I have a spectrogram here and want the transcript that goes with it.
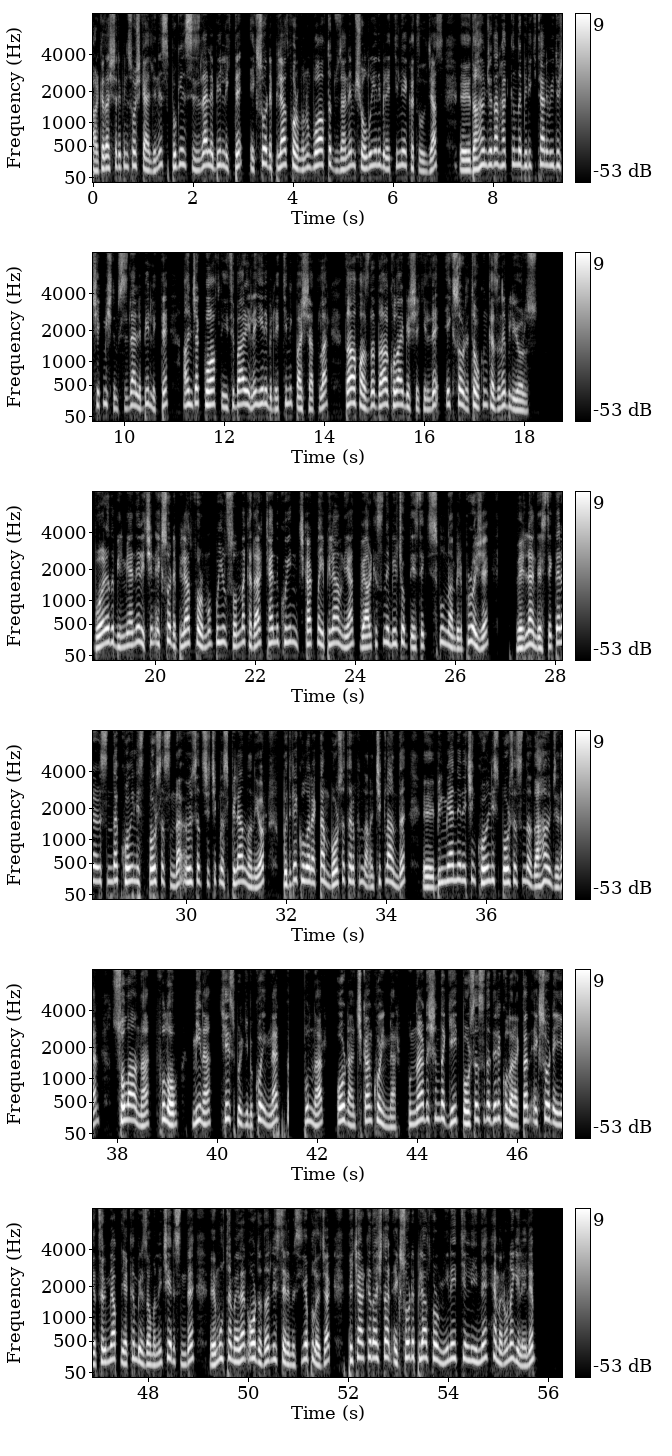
Arkadaşlar hepiniz hoş geldiniz. Bugün sizlerle birlikte Exorde platformunun bu hafta düzenlemiş olduğu yeni bir etkinliğe katılacağız. Ee, daha önceden hakkında bir iki tane video çekmiştim sizlerle birlikte. Ancak bu hafta itibariyle yeni bir etkinlik başlattılar. Daha fazla, daha kolay bir şekilde Exorde token kazanabiliyoruz. Bu arada bilmeyenler için Exorde platformu bu yıl sonuna kadar kendi coin'ini çıkartmayı planlayan ve arkasında birçok destekçisi bulunan bir proje. Verilen destekler arasında CoinList borsasında ön satışa çıkması planlanıyor. Bu direkt olaraktan borsa tarafından açıklandı. Ee, bilmeyenler için CoinList borsasında daha önceden Solana, Flow, Mina, Casper gibi coinler bunlar oradan çıkan coinler. Bunlar dışında Gate borsası da direkt olaraktan Exorde'ye yatırım yaptı yakın bir zaman içerisinde e, muhtemelen orada da listelemesi yapılacak. Peki arkadaşlar Exorde platformu yeni etkinliğine hemen ona gelelim.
